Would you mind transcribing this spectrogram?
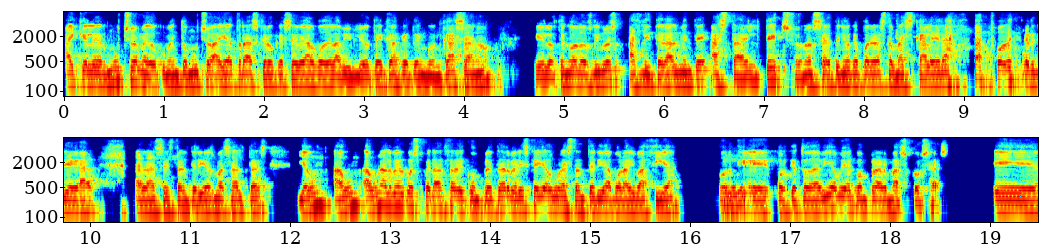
hay que leer mucho, me documento mucho. Ahí atrás creo que se ve algo de la biblioteca que tengo en casa, ¿no? Y los tengo los libros literalmente hasta el techo, ¿no? Se ha tenido que poner hasta una escalera para poder llegar a las estanterías más altas. Y aún, aún, aún albergo esperanza de completar. Veréis que hay alguna estantería por ahí vacía, porque, porque todavía voy a comprar más cosas. Eh,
